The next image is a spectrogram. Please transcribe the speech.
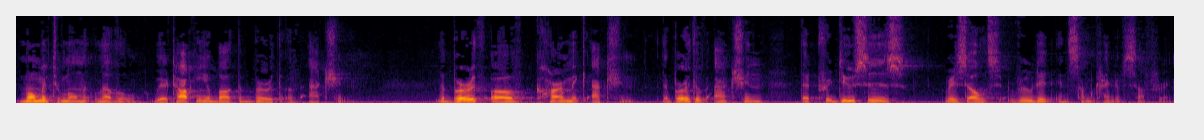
moment-to-moment -moment level, we're talking about the birth of action. The birth of karmic action. The birth of action that produces results rooted in some kind of suffering.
